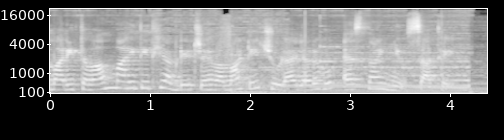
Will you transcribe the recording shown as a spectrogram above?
અમારી તમામ માહિતીથી અપડેટ રહેવા માટે જોડાયેલા રહો એસ નાઇન ન્યૂઝ સાથે.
